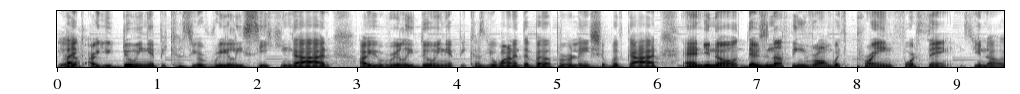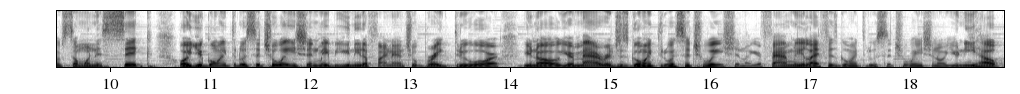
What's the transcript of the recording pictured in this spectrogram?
Yeah. Like, are you doing it because you're really seeking God? Are you really doing it because you want to develop a relationship with God? And, you know, there's nothing wrong with praying for things. You know, if someone is sick or you're going through a situation, maybe you need a financial breakthrough, or, you know, your marriage is going through a situation, or your family life is going through a situation, or you need help,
